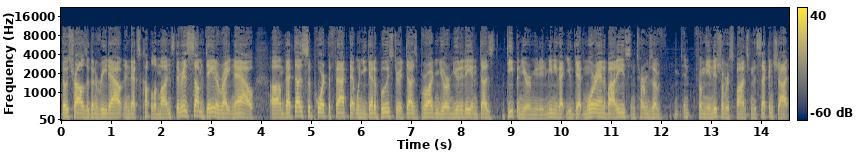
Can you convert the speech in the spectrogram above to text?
Those trials are going to read out in the next couple of months. There is some data right now um, that does support the fact that when you get a booster, it does broaden your immunity and does deepen your immunity, meaning that you get more antibodies in terms of in, from the initial response from the second shot,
